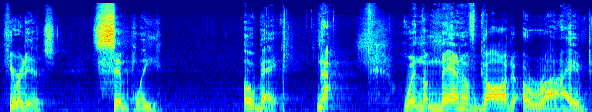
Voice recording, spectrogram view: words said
Here it is simply obey. Now, when the man of God arrived,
